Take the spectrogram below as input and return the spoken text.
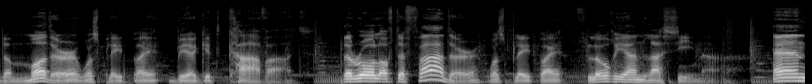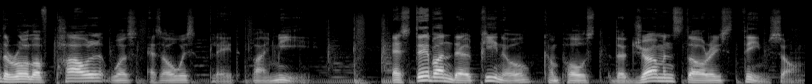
the mother was played by Birgit Kawat. The role of the father was played by Florian Lassina. And the role of Paul was, as always, played by me. Esteban del Pino composed the German Stories theme song.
